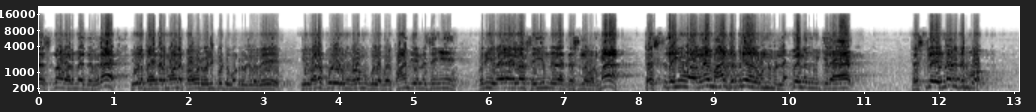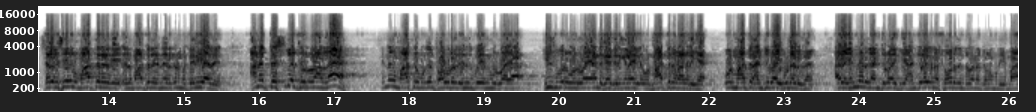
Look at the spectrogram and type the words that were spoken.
டெஸ்ட் தான் வருமே தவிர இதுல பயங்கரமான பவர் வெளிப்பட்டு கொண்டிருக்கிறது. இது வரக்கூடிய உங்க உடம்புக்குள்ள போய் பாஞ்சு என்ன செய்யும்? பெரிய வேலையெல்லாம் செய்யும் டெஸ்ட்ல வருமா? டெஸ்ட்லயும் வரல மார்க்கெட்லயும் அதுல ஒண்ணும் இல்லை என்ன என்னது விக்கிற டெஸ்ட்ல என்ன வித்துட்டு போ. சில விஷயங்கள் மாத்திரை இருக்கு இதுல மாத்திரை என்ன இருக்குன்னு நமக்கு தெரியாது. ஆனா டெஸ்ட்ல சொல்றான்ல என்னங்க மாத்திரை முடிஞ்சு பவுடர் இதுக்கு போய் நூறு ரூபாயா? இதுக்கு போய் ஒரு ரூபாயான்னு கேக்குறீங்களா? இல்ல ஒரு மாத்திரை வாங்குறீங்க. ஒரு மாத்திரை அஞ்சு ரூபாய்க்கு கூட இருக்கும். அதுல என்ன இருக்கு அஞ்சு ரூபாய்க்கு? அஞ்சு ரூபாய்க்கு நான் சோறு தின்றுவேன் சொல்ல முடியுமா?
